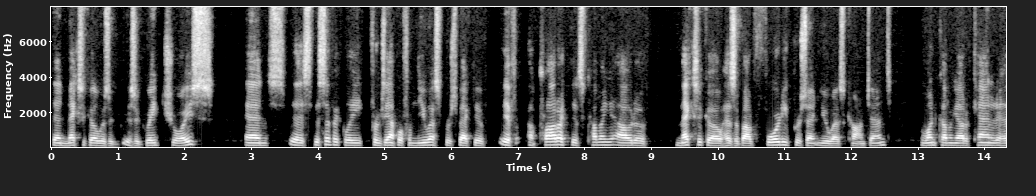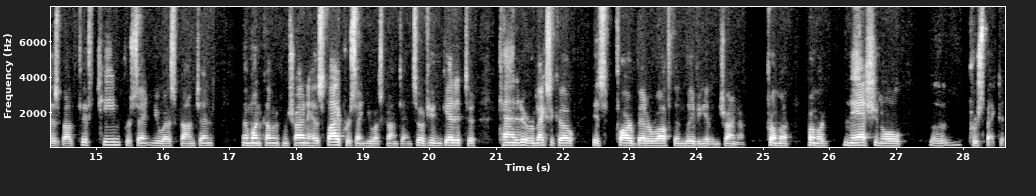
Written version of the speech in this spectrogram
then Mexico is a, is a great choice. And uh, specifically, for example, from the US perspective, if a product that's coming out of Mexico has about 40% US content, The one coming out of Canada has about 15% US content, and one coming from China has 5% US content. So if you can get it to Canada or Mexico, it's far better off than leaving it in China from a from a national uh, perspective.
